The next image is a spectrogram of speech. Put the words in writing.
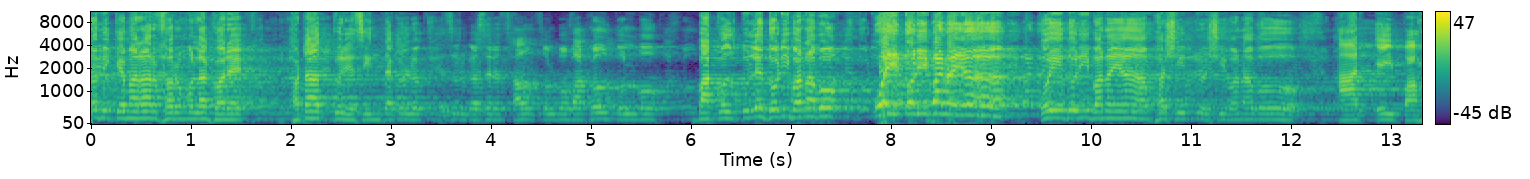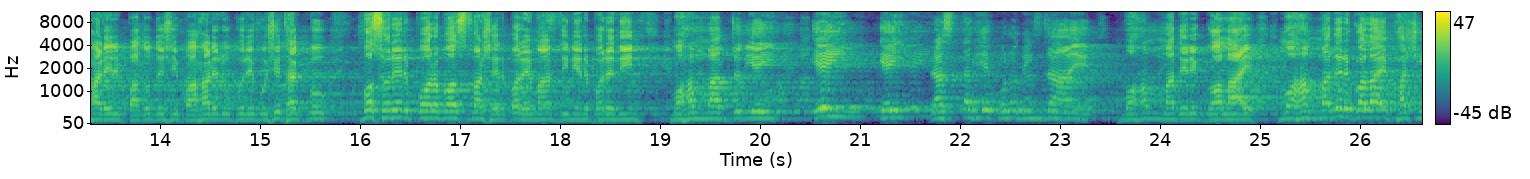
নবীকে মারার ফর্মুলা করে। হঠাৎ করে চিন্তা করল, খেজুর গাছের ছাল তুলবো, বাকল তুলবো, বাকল তুলে দড়ি বানাবো, ওই দড়ি বানাইয়া ওই দড়ি বানায়া ফাঁসির রশি বানাবো। আর এই পাহাড়ের পাদদেশে, পাহাড়ের উপরে বসে থাকব। বছরের পর বস, মাসের পরে মাস, দিনের পরে দিন। মোহাম্মদ যদি এই এই এই রাস্তা দিয়ে কোনো দিন যায় মোহাম্মদের গলায় মোহাম্মদের গলায় ফাঁসি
